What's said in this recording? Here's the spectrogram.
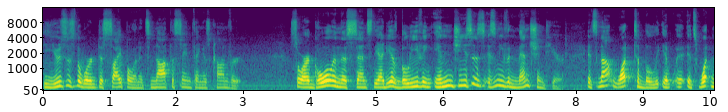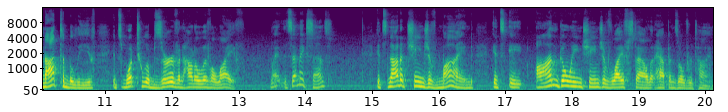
He uses the word disciple, and it's not the same thing as convert. So, our goal in this sense, the idea of believing in Jesus, isn't even mentioned here. It's not what to believe, it's what not to believe, it's what to observe and how to live a life. Does that make sense? it's not a change of mind, it's a ongoing change of lifestyle that happens over time.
